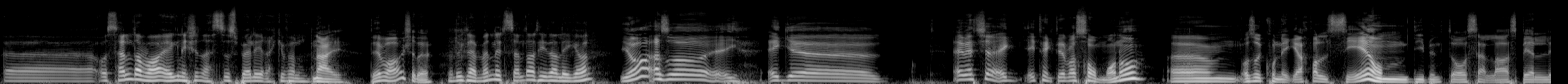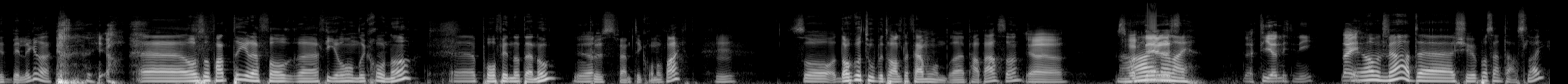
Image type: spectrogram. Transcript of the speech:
Uh, og Zelda var egentlig ikke neste spill i rekkefølgen. Nei, det var ikke det. Men du glemmer en litt Zelda-tid allikevel. Ja, altså, jeg, jeg, eh, jeg vet ikke, jeg, jeg tenkte det var sommer nå, um, og så kunne jeg i hvert fall se om de begynte å selge spill litt billigere. ja. uh, og så fant jeg det for eh, 400 kroner uh, på finn.no, yeah. pluss 50 kroner frakt. Mm. Så dere to betalte 500 per person. Ja, ja. Så Nei, nei, nei. Nei, 499? Nei. Ja, men vi hadde 20% avslag.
